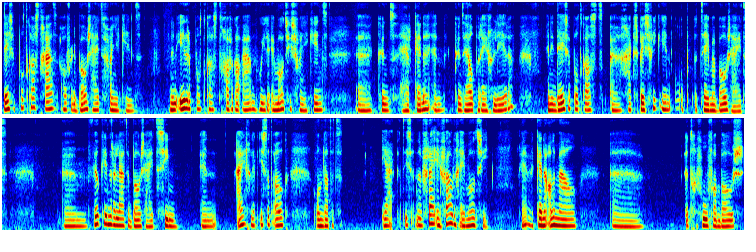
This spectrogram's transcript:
Deze podcast gaat over de boosheid van je kind. In een eerdere podcast gaf ik al aan hoe je de emoties van je kind uh, kunt herkennen en kunt helpen reguleren. En in deze podcast uh, ga ik specifiek in op het thema boosheid. Um, veel kinderen laten boosheid zien. En eigenlijk is dat ook omdat het, ja, het is een vrij eenvoudige emotie. He, we kennen allemaal uh, het gevoel van boos.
